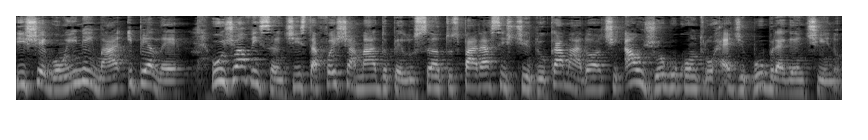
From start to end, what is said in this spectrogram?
e chegou em Neymar e Pelé. O jovem Santista foi chamado pelo Santos para assistir do camarote ao jogo contra o Red Bull Bragantino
